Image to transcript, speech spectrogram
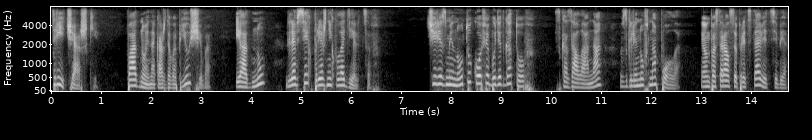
Три чашки, по одной на каждого пьющего и одну для всех прежних владельцев. «Через минуту кофе будет готов», — сказала она, взглянув на Пола, и он постарался представить себе,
